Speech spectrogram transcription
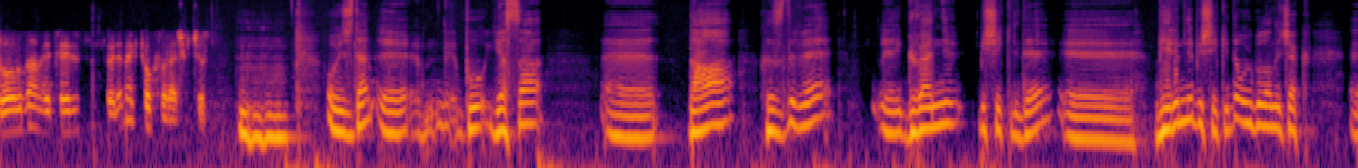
doğrudan ve tereddütsüz söylemek çok zor açıkçası. Hı hı hı. O yüzden e, bu yasa e, daha hızlı ve e, güvenli bir şekilde, e, verimli bir şekilde uygulanacak e,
